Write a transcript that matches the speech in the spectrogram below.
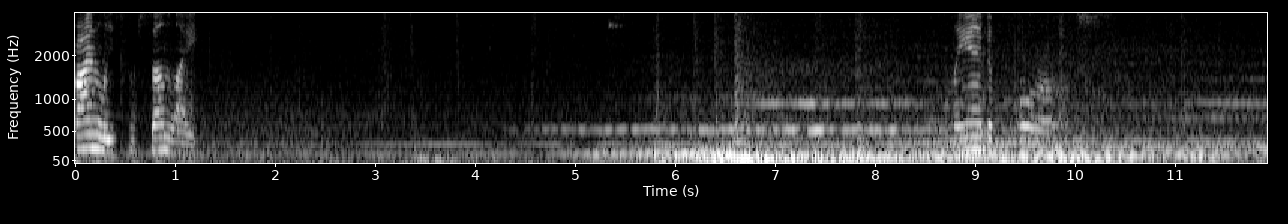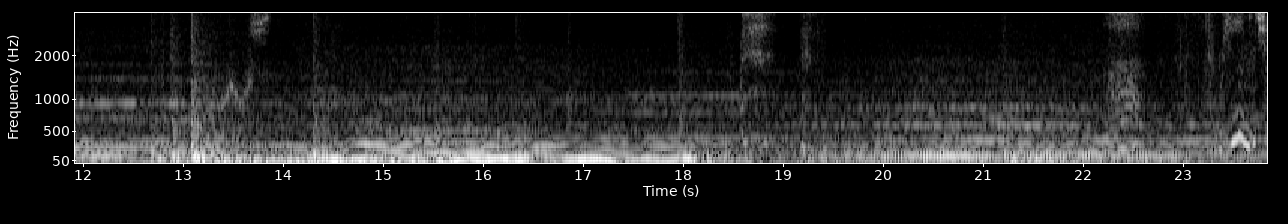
Finally, some sunlight. Land of corals. Urus. Wenja.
